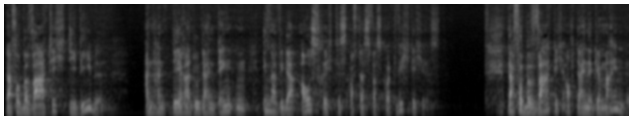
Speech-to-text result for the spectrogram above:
Davor bewahrt dich die Bibel, anhand derer du dein Denken immer wieder ausrichtest auf das, was Gott wichtig ist. Davor bewahrt dich auch deine Gemeinde,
